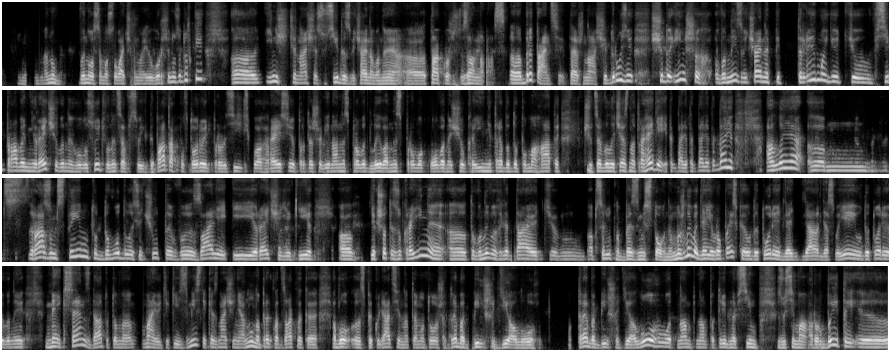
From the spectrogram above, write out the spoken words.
Ну виносимо Словаччину і Угорщину за дужки. Е, інші наші сусіди, звичайно, вони е, також за нас. Е, британці теж наші друзі. Щодо інших, вони звичайно підтримують всі правильні речі. Вони голосують. Вони це в своїх дебатах повторюють про російську агресію, про те, що війна несправедлива, не спровокована, що Україні треба допомагати, що це величезна трагедія, і так далі. Так далі, так далі. Але ем, разом з тим тут доводилося чути в залі і речі, які, е, якщо ти з України, е, то вони виглядають абсолютно беззмістовними. Можливо, для європейської аудиторії, для, для, для своєї аудиторії вони make sense, да, тобто мають якийсь зміст, яке значення. Ну, наприклад, заклики або е, спекуляції на тему того, що треба більше діалогу. Треба більше діалогу. От нам нам потрібно всім з усіма робити,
